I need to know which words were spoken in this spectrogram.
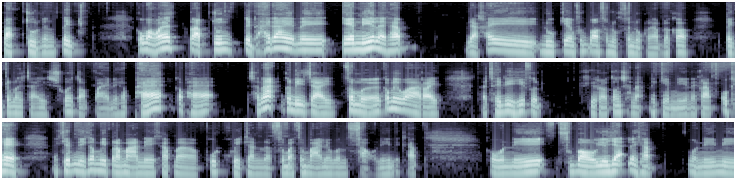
ปรับจูนกันติด ก็หวังว่าจะปรับจูนติดให้ได้ในเกมนี้แหละครับ อยากให้ดูเกมฟุตบอลสนุกๆนะครับ แล้วก็เป็นกำลังใจช่วยต่อไปนะครับ แพ้ก็แพ้ ชนะก็ดีใจ เสมอก็ไม่ว่าอะไร แต่ใช้ดีที่สุดคือเราต้องชนะในเกมนี้นะครับ โอเค ในคลิปนี้ก็มีประมาณนี้ครับ มาพูดคุยกันแบบสบายๆในวันเสาร์นี้นะครับวันนี้ฟุตบอลเยอะแยะเลยครับ วันนี้มี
